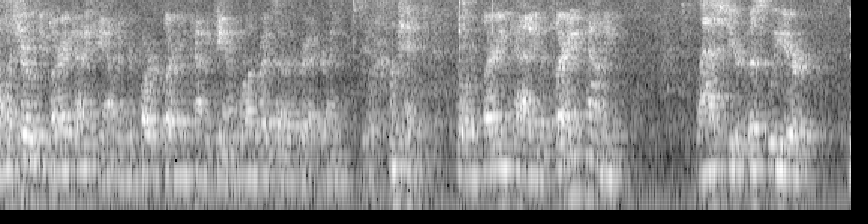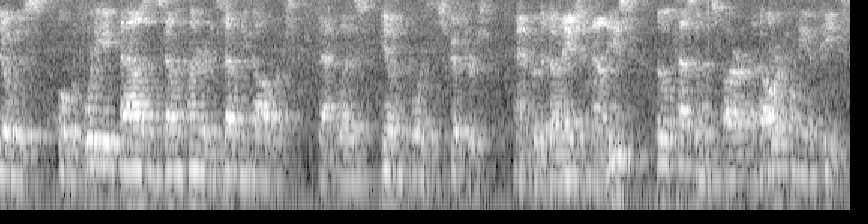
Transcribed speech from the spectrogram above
want to share with you Clarion County Camp, and you're part of Clarion County Camp. We're on the right side of the creek, right? So, okay. So we're in Clarion County, but Clarion County, last year, fiscal year, there was over forty-eight thousand seven hundred and seventy dollars that was given towards the scriptures and for the donation. Now, these little testaments are a dollar twenty apiece.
